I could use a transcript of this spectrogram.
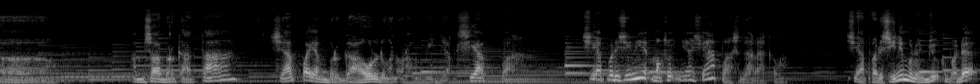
uh, Amsal berkata, siapa yang bergaul dengan orang bijak? Siapa? Siapa di sini maksudnya siapa saudaraku? Siapa di sini menunjuk kepada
